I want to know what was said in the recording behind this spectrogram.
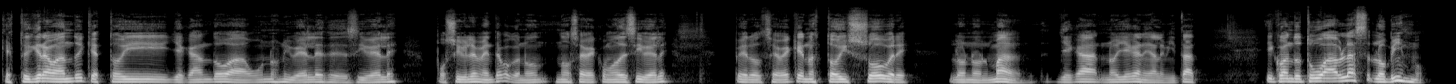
que estoy grabando y que estoy llegando a unos niveles de decibeles, posiblemente, porque no, no se ve como decibeles, pero se ve que no estoy sobre lo normal, llega, no llega ni a la mitad. Y cuando tú hablas, lo mismo.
